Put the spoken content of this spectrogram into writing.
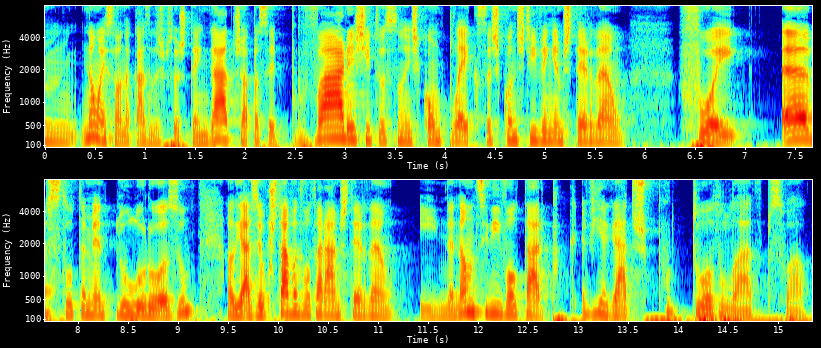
um, não é só na casa das pessoas que têm gatos, já passei por várias situações complexas. Quando estive em Amsterdão foi absolutamente doloroso. Aliás, eu gostava de voltar a Amsterdão e ainda não me decidi voltar porque havia gatos por todo o lado, pessoal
